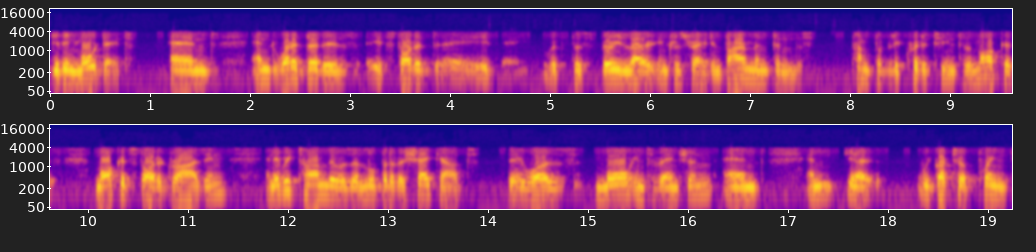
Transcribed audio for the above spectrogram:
giving more debt. And and what it did is it started it, with this very low interest rate environment and this pump of liquidity into the markets. Markets started rising, and every time there was a little bit of a shakeout, there was more intervention, and and you know we got to a point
